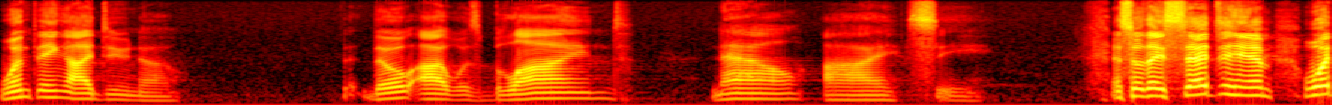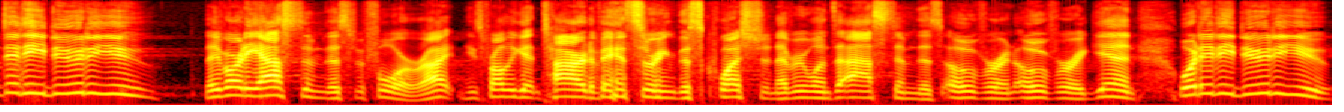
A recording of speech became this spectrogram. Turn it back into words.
One thing I do know that though I was blind, now I see. And so they said to him, What did he do to you? They've already asked him this before, right? He's probably getting tired of answering this question. Everyone's asked him this over and over again. What did he do to you?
